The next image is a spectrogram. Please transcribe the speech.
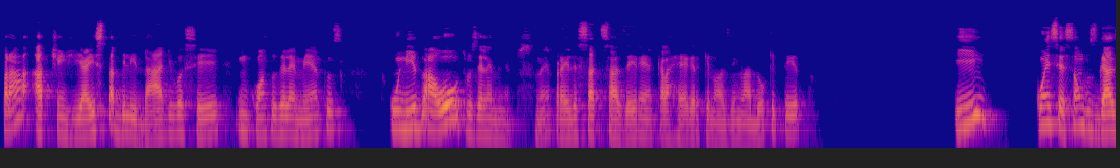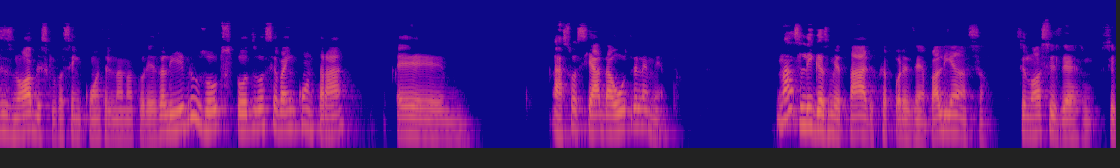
para atingir a estabilidade, você encontra os elementos unidos a outros elementos, né? para eles satisfazerem aquela regra que nós vimos lá do octeto. E, com exceção dos gases nobres que você encontra na natureza livre, os outros todos você vai encontrar é, associado a outro elemento. Nas ligas metálicas, por exemplo, aliança, se nós fizéssemos, se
